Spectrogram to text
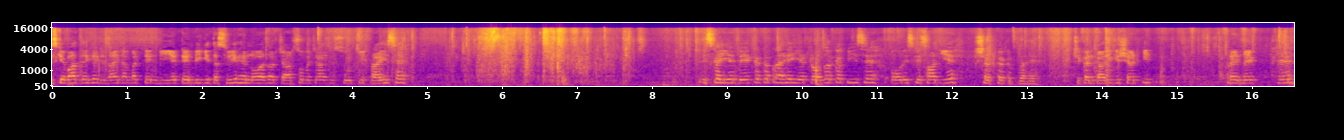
इसके बाद देखें डिज़ाइन नंबर टेन बी। ये टेन बी की तस्वीर है, नौ हज़ार चार सौ पचास सूट की प्राइस है। इसका ये बैग का कपड़ा है, ये ट्राउज़र का पीस है और इसके साथ ये शर्ट का कपड़ा है। चिकनकारी की शर्ट की फ्रंट बैग है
